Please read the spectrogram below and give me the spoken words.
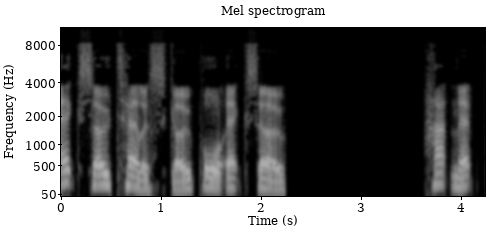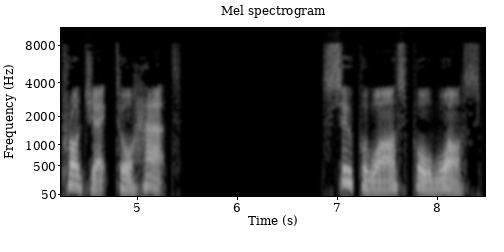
XO telescope or XO HATNET project or HAT SuperWASP or WASP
